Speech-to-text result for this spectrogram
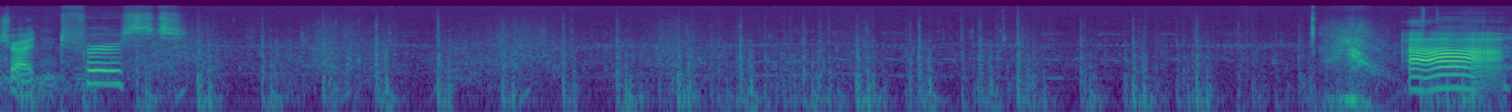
Trident first. Ah.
